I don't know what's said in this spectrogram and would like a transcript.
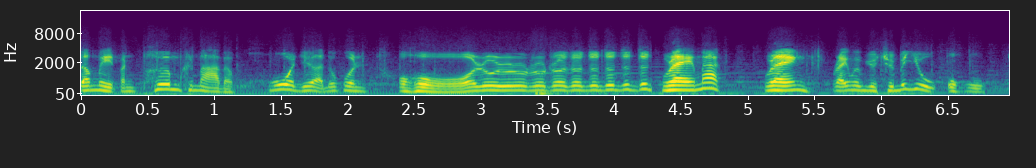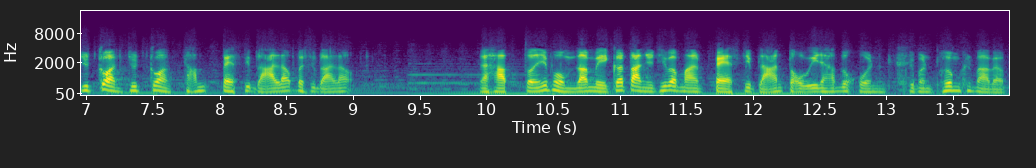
ดาเมจมันเพิ่มขึ้นมาแบบโคตรเยอะทุกคนโอ้โหแรงมากแรงแรงแบบหยุดชุดไม่อยู่โอ้โหหยุดก่อนหยุดก่อนสามแปดสิบล้านแล้วแปล้านแล้ว นะครับตอนนี้ผมดาเมจก็ตันอยู่ที่ประมาณ 80 ล้านต่อวินะครับทุกคนคือมันเพิ่มขึ้นมาแบบ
